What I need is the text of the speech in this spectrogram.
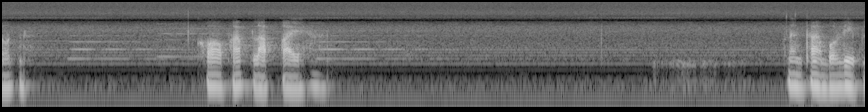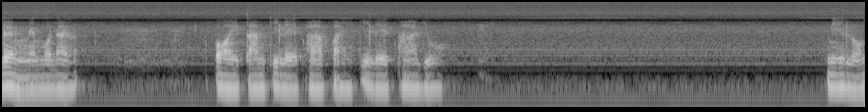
นุษย์คอพับหลับไป นั่นถ้าบรีบเร่งเนี่ยบ่ได้ละปล่อยตามกิเลสพาไป กิเลสพาอยู่ มีหลวง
